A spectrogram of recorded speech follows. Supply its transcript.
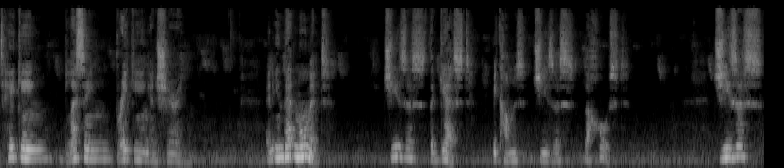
taking, blessing, breaking, and sharing. And in that moment, Jesus, the guest, becomes Jesus, the host. Jesus,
